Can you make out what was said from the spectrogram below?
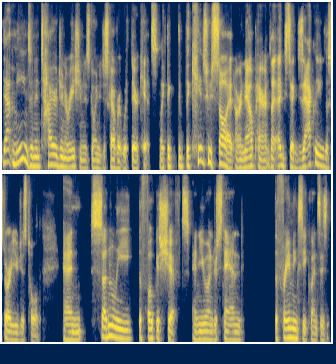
that means an entire generation is going to discover it with their kids. Like the, the, the kids who saw it are now parents. Like it's exactly the story you just told. And suddenly the focus shifts and you understand the framing sequence is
